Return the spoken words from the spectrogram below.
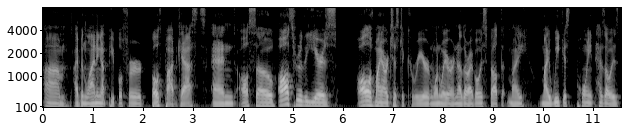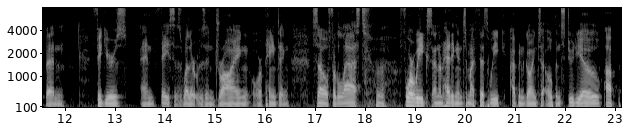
Um, I've been lining up people for both podcasts, and also all through the years, all of my artistic career, in one way or another, I've always felt that my my weakest point has always been figures and faces, whether it was in drawing or painting. So for the last uh, four weeks, and I'm heading into my fifth week, I've been going to open studio up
